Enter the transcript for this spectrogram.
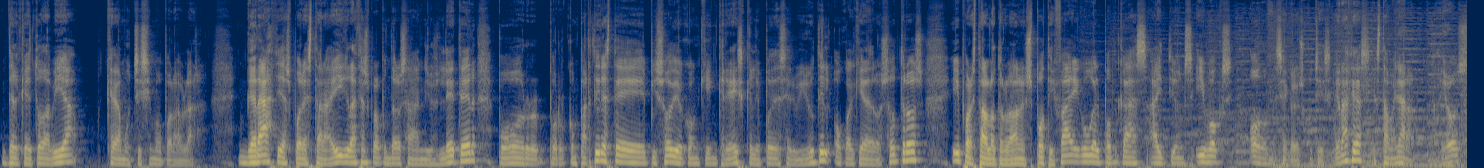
del que todavía queda muchísimo por hablar. Gracias por estar ahí, gracias por apuntaros a la newsletter, por, compartir este episodio con quien creáis que le puede servir útil o cualquiera de los otros, y por estar al otro lado en Spotify, Google Podcasts, iTunes, Evox o donde sea que lo escuchéis. Gracias y hasta mañana. Adiós.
